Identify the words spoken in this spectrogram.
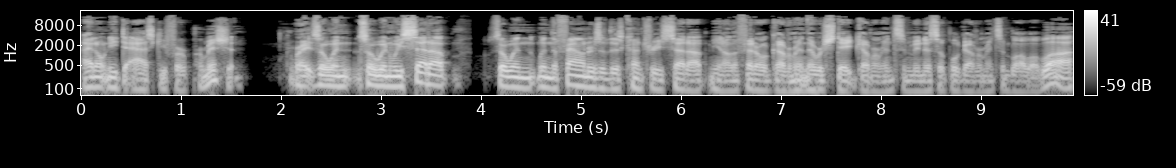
I don't need to ask you for permission. Right? So when so when we set up so when when the founders of this country set up, you know, the federal government, there were state governments and municipal governments and blah blah blah,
